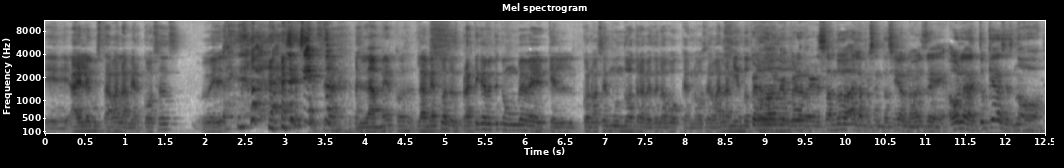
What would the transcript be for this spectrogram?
Eh, a él le gustaba lamer cosas. O sea, Lamer cosas. lamer cosas, prácticamente como un bebé que él conoce el mundo a través de la boca, ¿no? O sea, va lamiendo Perdón, todo. güey, pero regresando a la presentación, ¿no? Es de, hola, ¿tú qué haces? No,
